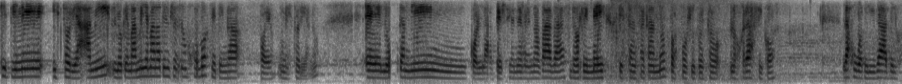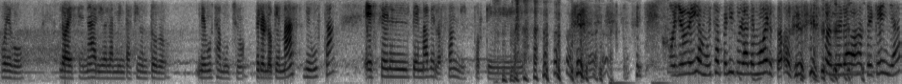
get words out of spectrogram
que tiene historia. A mí lo que más me llama la atención de un juego es que tenga pues, una historia, ¿no? Eh, luego también con las versiones renovadas, los remakes que están sacando, pues por supuesto los gráficos, la jugabilidad del juego, los escenarios, la ambientación, todo. Me gusta mucho. Pero lo que más me gusta es el tema de los zombies, porque como yo veía muchas películas de muertos cuando era pequeña,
